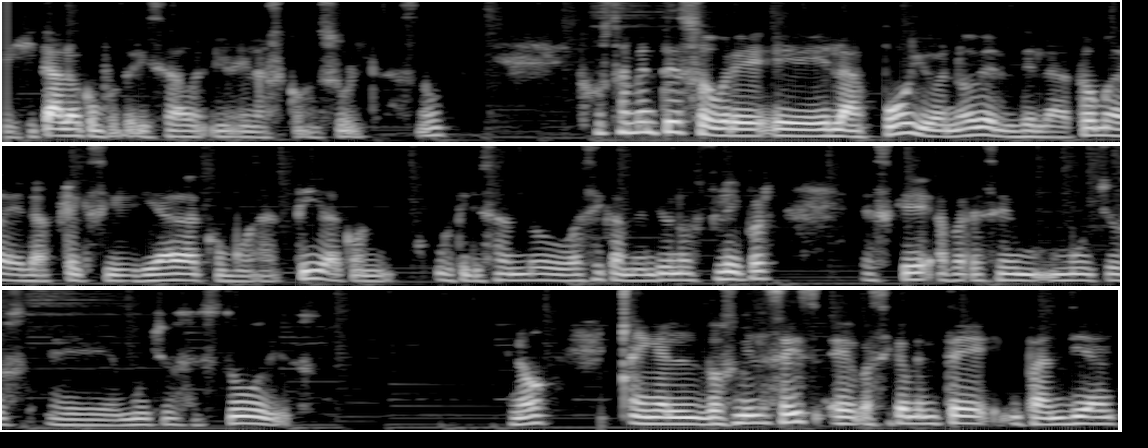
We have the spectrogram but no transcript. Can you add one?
digital o computarizado en, las consultas. ¿no? Justamente sobre eh, el apoyo ¿no? de, la toma de la flexibilidad acomodativa con, utilizando básicamente unos flippers es que aparecen muchos, eh, muchos estudios. ¿No? En el 2006, eh, básicamente, Pandian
